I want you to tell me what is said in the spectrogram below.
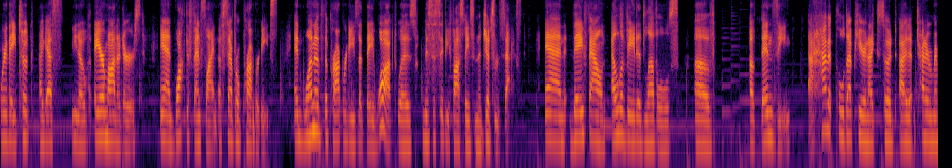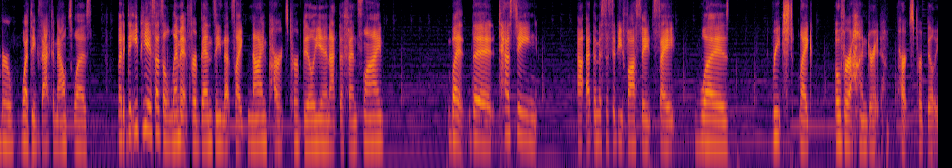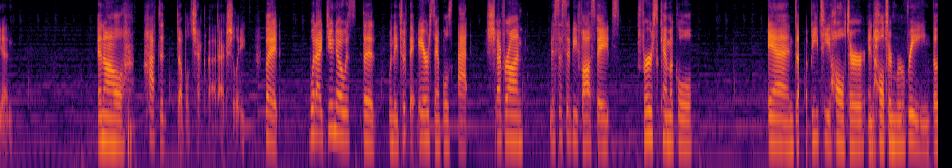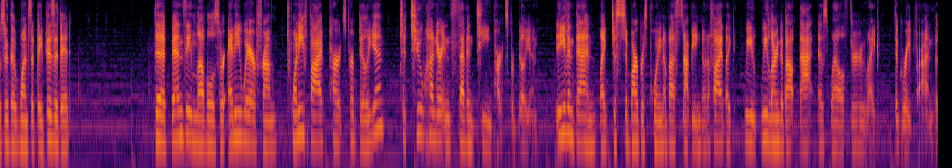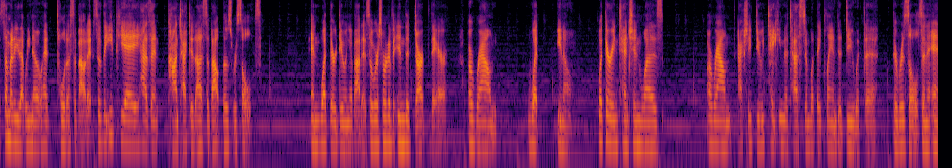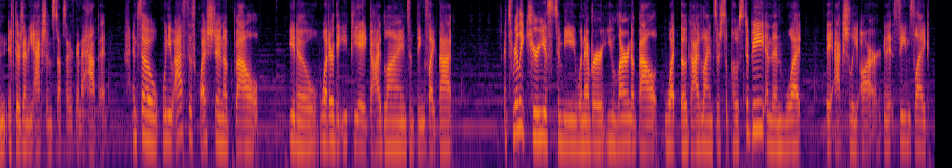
where they took, I guess, you know, air monitors and walked the fence line of several properties. And one of the properties that they walked was Mississippi phosphates in the gypsum stacks. And they found elevated levels of of benzene. I have it pulled up here and I so I'm trying to remember what the exact amounts was but the EPA sets a limit for benzene that's like nine parts per billion at the fence line. But the testing at the Mississippi phosphate site was reached like over a hundred parts per billion. And I'll have to double check that actually. But what I do know is that when they took the air samples at Chevron, Mississippi Phosphates, First Chemical, and uh, VT Halter and Halter Marine, those are the ones that they visited. The benzene levels were anywhere from 25 parts per billion to 217 parts per billion. Even then, like just to Barbara's point of us not being notified, like we we learned about that as well through like the grapevine, but somebody that we know had told us about it. So the EPA hasn't contacted us about those results and what they're doing about it. So we're sort of in the dark there around what, you know, what their intention was around actually doing taking the test and what they plan to do with the the results and, and if there's any action steps that are going to happen. And so when you ask this question about, you know, what are the EPA guidelines and things like that, it's really curious to me whenever you learn about what the guidelines are supposed to be and then what they actually are. And it seems like,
